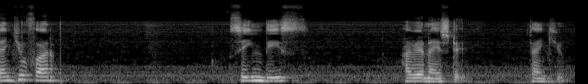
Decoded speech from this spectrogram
Thank you for seeing this. Have a nice day. Thank you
